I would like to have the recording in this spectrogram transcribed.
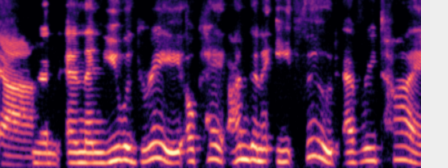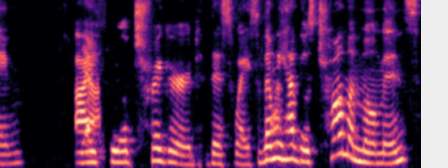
Yeah. And, and then you agree, okay, I'm going to eat food every time yeah. I feel triggered this way. So then we have those trauma moments.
